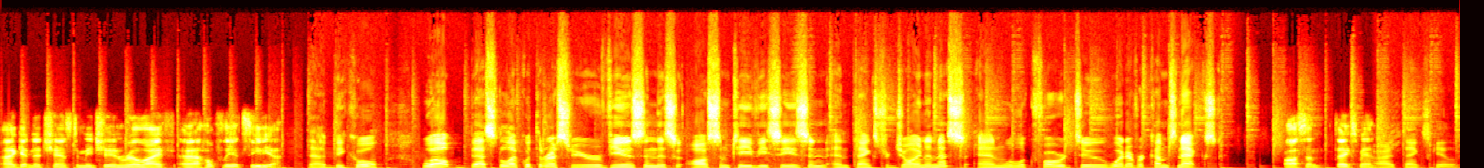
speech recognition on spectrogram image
uh, getting a chance to meet you in real life, uh, hopefully at CEDIA. That'd be cool. Well, best of luck with the rest of your reviews in this awesome TV season, and thanks for joining us. And we'll look forward to whatever comes next. Awesome. Thanks, man. All right. Thanks, Caleb.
